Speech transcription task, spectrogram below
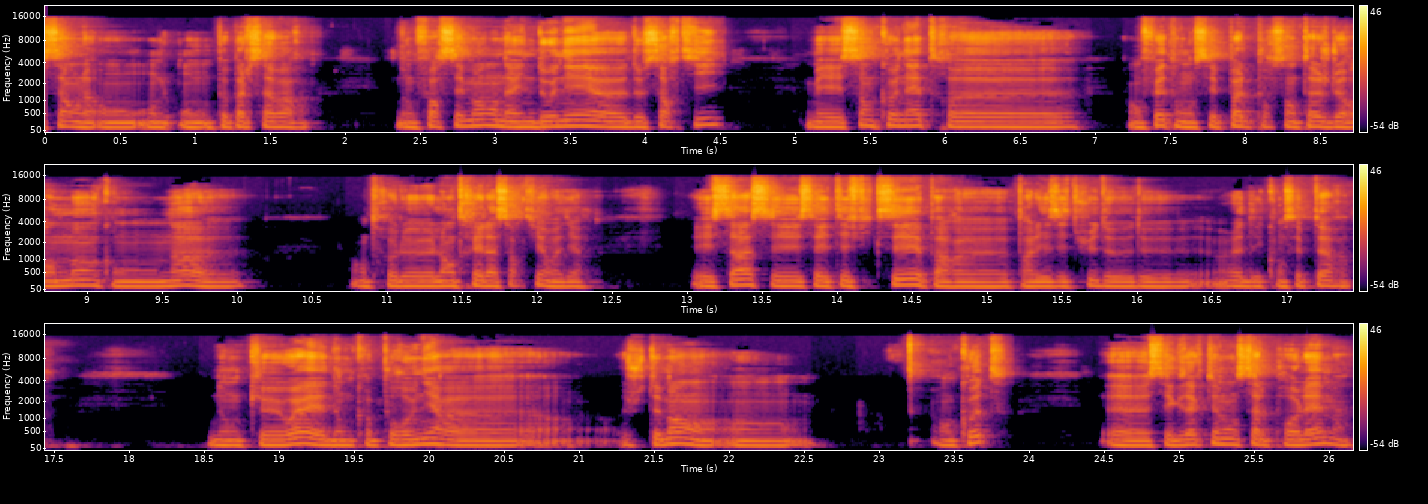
ça, on, on, on, peut pas le savoir. Donc forcément, on a une donnée euh, de sortie, mais sans connaître, euh, en fait, on sait pas le pourcentage de rendement qu'on a euh, entre l'entrée et la sortie, on va dire. Et ça, c'est ça a été fixé par par les études de, de des concepteurs. Donc euh, ouais, donc pour revenir euh, justement en, en côte, euh, c'est exactement ça le problème,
